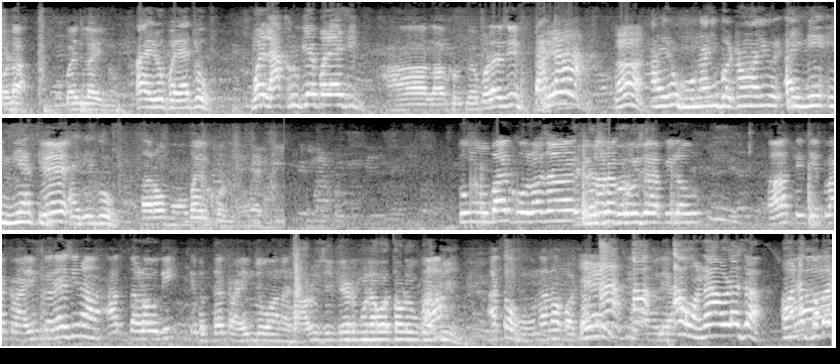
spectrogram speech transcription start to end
વડા મોબાઈલ લાઈ નો આયરો ભયા જો. મને લાખ રૂપિયા પડ્યા છે. હા લાખ રૂપિયા પડ્યા છે. કાકા હા. આયરો હોનાની બટન વાળી આઈને ઇન્ડિયા થી આઈ આયરી ગો. તારો મોબાઈલ ખોલ. તો મોબાઈલ ખોલો છે શું તારા કોઈ છે? આપી લઉં. હા તે જેટલા ક્રાઇમ કરે છે ને આ સુધી એ બધા ક્રાઇમ જોવાના છે. મારું સિગરેટ મુના બતાડો? કોઈ આ તો હોનાનો બટન આ હોના આવડે છે. ઓને ખબર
